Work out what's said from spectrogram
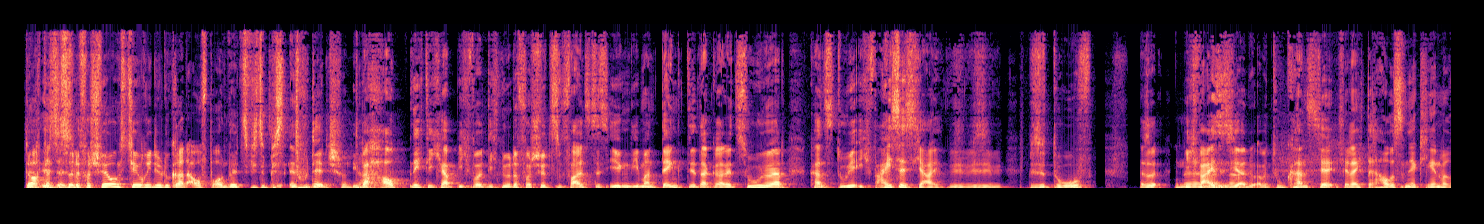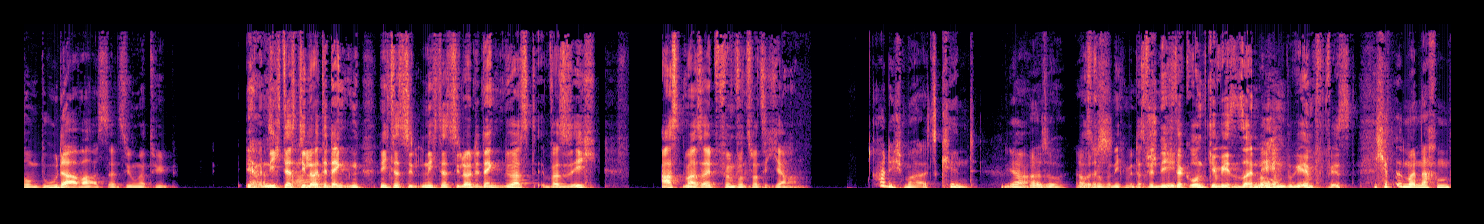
Doch, Das ist so eine Verschwörungstheorie, die du gerade aufbauen willst. Wieso bist du denn schon da? Überhaupt nicht. Ich, hab, ich wollte dich nur davor schützen, falls das irgendjemand denkt, der da gerade zuhört, kannst du, ich weiß es ja. Bist du doof? Also, ich weiß es ja, aber du kannst ja vielleicht draußen erklären, warum du da warst als junger Typ. Ja, also nicht, dass die Leute denken, nicht dass, die, nicht, dass die Leute denken, du hast, was weiß ich, Asthma seit 25 Jahren. Hatte ich mal als Kind. Ja. Also, aber das das nicht mehr. Das wird nicht der Grund gewesen sein, Nee. warum du geimpft bist. Ich habe immer nach dem,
